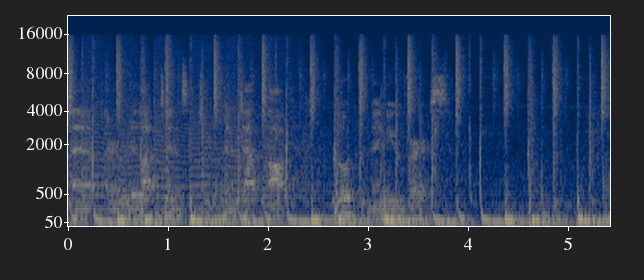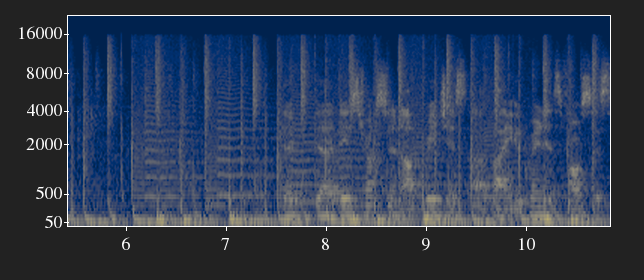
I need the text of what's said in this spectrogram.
a, uh, a reluctance to conduct off-road maneuvers. The, destruction of bridges uh, by Ukrainian forces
